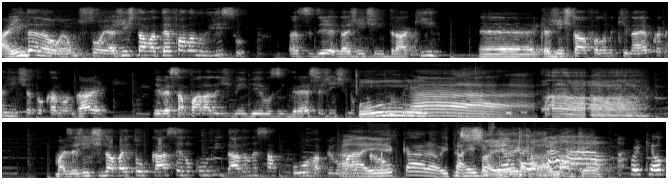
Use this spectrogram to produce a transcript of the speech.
Ainda não, é um sonho. A gente tava até falando isso antes de, da gente entrar aqui, é, que a gente tava falando que na época que a gente ia tocar no hangar, teve essa parada de vender os ingressos, a gente não Pô. Ah, Ah, Mas a gente ainda vai tocar sendo convidado nessa porra pelo Marcão. aê, cara. E tá aí, vou cara, Marcão. porque eu...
